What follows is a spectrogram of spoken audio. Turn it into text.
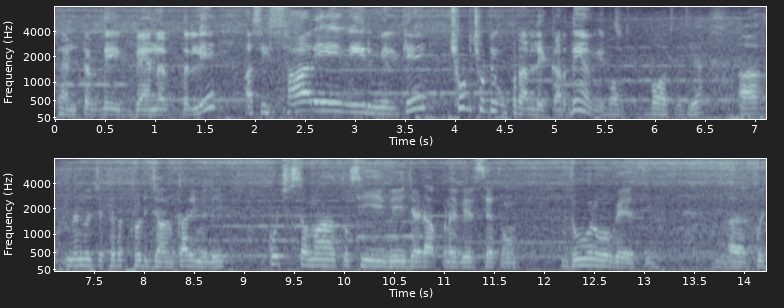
ਸੈਂਟਰ ਦੇ ਬੈਨਰ ਥੱਲੇ ਅਸੀਂ ਸਾਰੇ ਵੀਰ ਮਿਲ ਕੇ ਛੋਟੇ ਛੋਟੇ ਉਪਰਾਲੇ ਕਰਦੇ ਹਾਂ ਵੀਰ ਜੀ। ਬਹੁਤ ਬਹੁਤ ਵਧੀਆ। ਮੈਨੂੰ ਜਿੱਥੇ ਤੱਕ ਥੋੜੀ ਜਾਣਕਾਰੀ ਮਿਲੀ ਕੁਝ ਸਮਾਂ ਤੁਸੀਂ ਵੀ ਜਿਹੜਾ ਆਪਣੇ ਵਿਰਸੇ ਤੋਂ ਦੂਰ ਹੋ ਗਏ ਸੀ ਕੁਝ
